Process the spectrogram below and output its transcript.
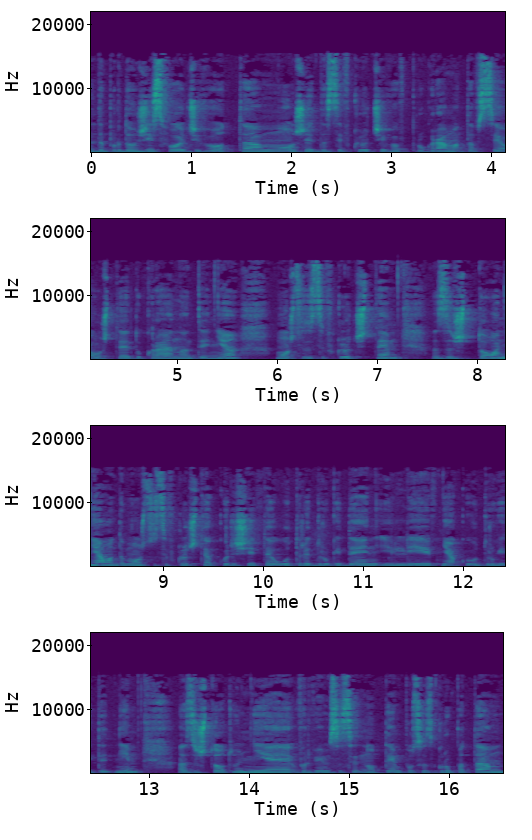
да продължи своят живот, а, може да се включи в програмата все още до края на деня. Можете да се включите. Защо няма да можете да се включите, ако решите утре, други ден или в някой от другите дни? А, защото ние вървим с едно темпо с групата,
